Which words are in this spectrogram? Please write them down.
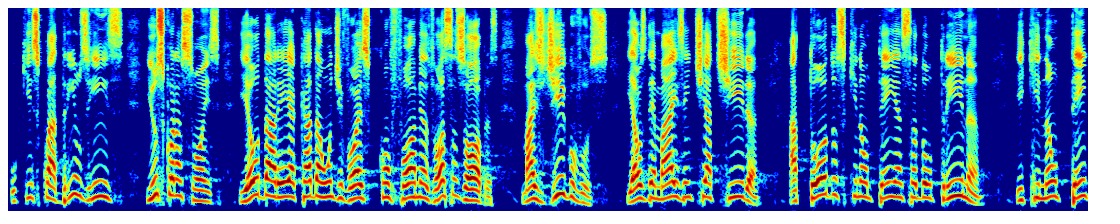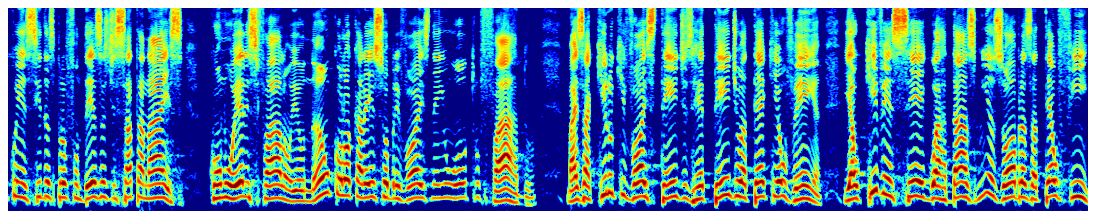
o que esquadrinha os rins e os corações, e eu darei a cada um de vós conforme as vossas obras. Mas digo-vos, e aos demais em Tiatira, a todos que não têm essa doutrina, e que não têm conhecido as profundezas de Satanás, como eles falam, eu não colocarei sobre vós nenhum outro fardo, mas aquilo que vós tendes, retende-o até que eu venha. E ao que vencer, guardar as minhas obras até o fim,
